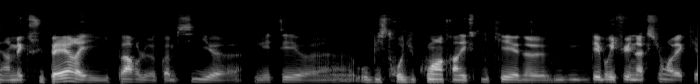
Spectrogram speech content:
un mec super et il parle comme si euh, il était euh, au bistrot du coin en train d'expliquer, de débriefer une action avec,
